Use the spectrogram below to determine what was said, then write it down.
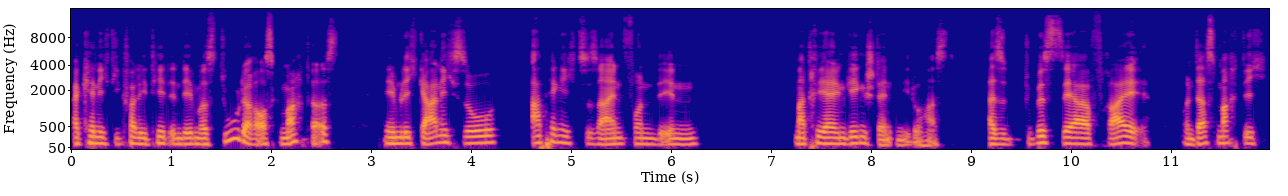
erkenne ich die Qualität in dem, was du daraus gemacht hast, nämlich gar nicht so abhängig zu sein von den materiellen Gegenständen, die du hast. Also du bist sehr frei und das macht dich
